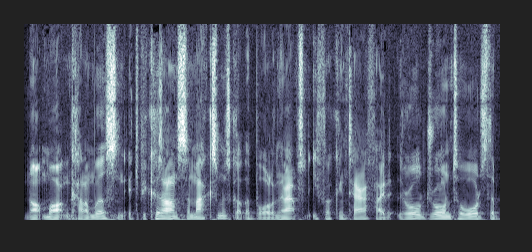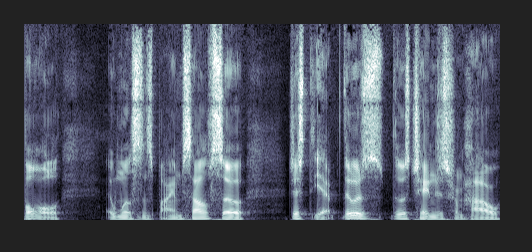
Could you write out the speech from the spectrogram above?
not Martin Callum Wilson, it's because Allan Saint-Maximin's got the ball and they're absolutely fucking terrified. They're all drawn towards the ball, and Wilson's by himself. So just yeah, those those changes from Howe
